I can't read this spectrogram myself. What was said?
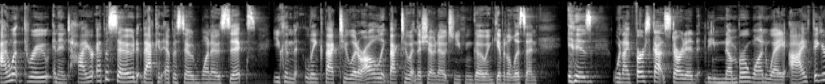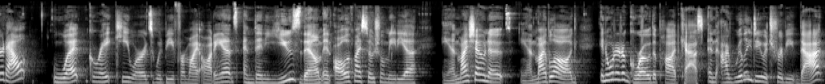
I went through an entire episode back in episode 106 you can link back to it, or I'll link back to it in the show notes and you can go and give it a listen. It is when I first got started, the number one way I figured out what great keywords would be for my audience and then use them in all of my social media and my show notes and my blog in order to grow the podcast. And I really do attribute that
